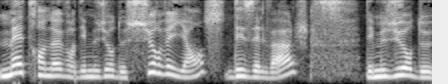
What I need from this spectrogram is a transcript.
mettre en œuvre des mesures de surveillance des élevages, des mesures de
